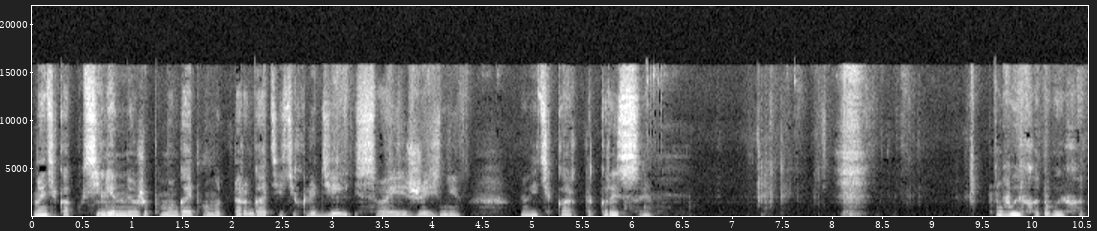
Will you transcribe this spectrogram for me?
Знаете, как Вселенная уже помогает вам отторгать этих людей из своей жизни. Видите, карта крысы. Выход, выход.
